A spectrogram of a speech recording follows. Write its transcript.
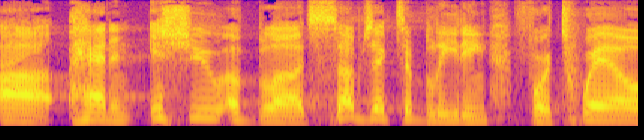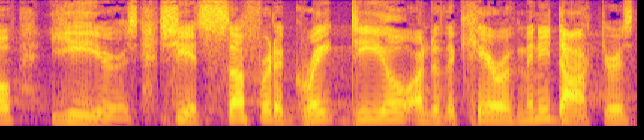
uh, had an issue of blood subject to bleeding for 12 years. She had suffered a great deal under the care of many doctors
